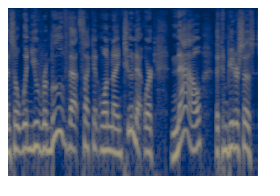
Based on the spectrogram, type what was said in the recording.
And so when you remove that second 192 network, now the computer says,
